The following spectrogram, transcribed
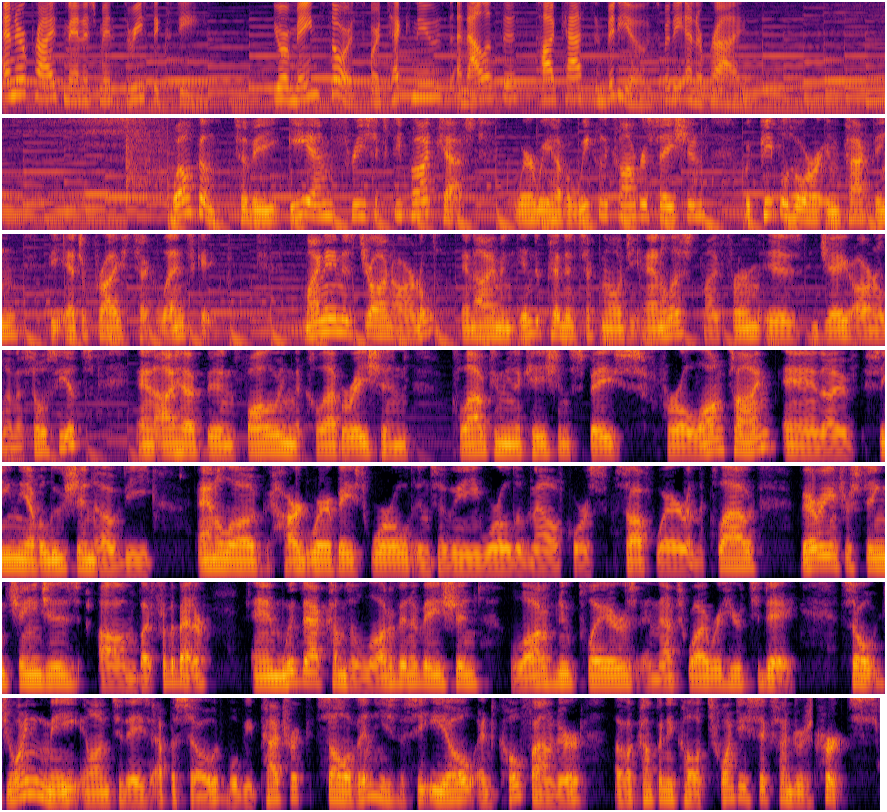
Enterprise Management 360, your main source for tech news, analysis, podcasts, and videos for the enterprise. Welcome to the EM360 podcast, where we have a weekly conversation with people who are impacting the enterprise tech landscape. My name is John Arnold, and I am an independent technology analyst. My firm is J. Arnold and Associates, and I have been following the collaboration cloud communication space for a long time. And I've seen the evolution of the analog hardware based world into the world of now, of course, software and the cloud. Very interesting changes, um, but for the better. And with that comes a lot of innovation, a lot of new players, and that's why we're here today. So, joining me on today's episode will be Patrick Sullivan. He's the CEO and co founder of a company called 2600 Hertz.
